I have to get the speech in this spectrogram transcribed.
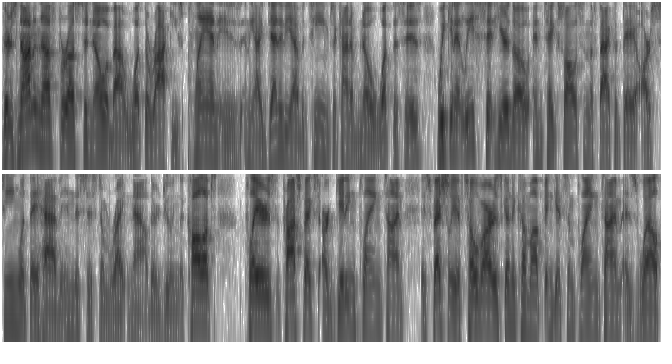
there's not enough for us to know about what the Rockies' plan is and the identity of a team to kind of know what this is. We can at least sit here, though, and take solace in the fact that they are seeing what they have in the system right now. They're doing the call ups, players, the prospects are getting playing time, especially if Tovar is going to come up and get some playing time as well.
